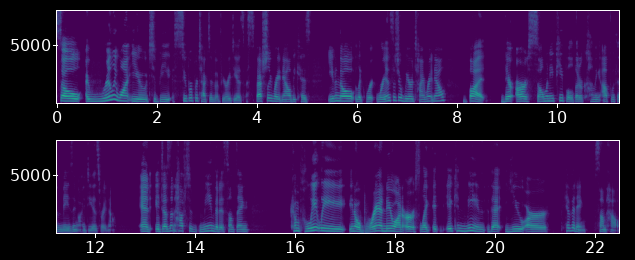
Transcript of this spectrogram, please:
So, I really want you to be super protective of your ideas, especially right now, because even though like we're, we're in such a weird time right now, but there are so many people that are coming up with amazing ideas right now. And it doesn't have to mean that it's something completely, you know, brand new on earth. Like it, it can mean that you are pivoting somehow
